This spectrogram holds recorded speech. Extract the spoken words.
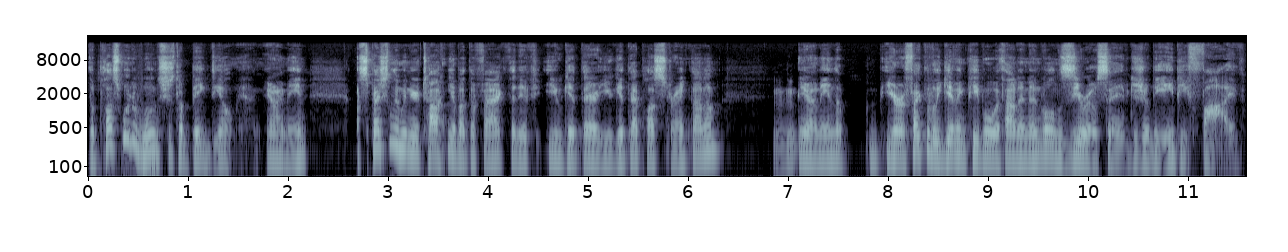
The plus one of wounds just a big deal, man. You know what I mean? Especially when you're talking about the fact that if you get there, you get that plus strength on him. Mhm. You know what I mean? The, you're effectively giving people without an invuln zero save because you'll be AP five.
